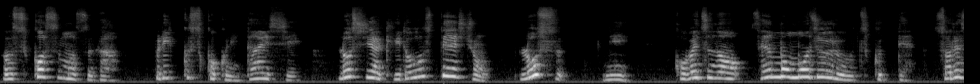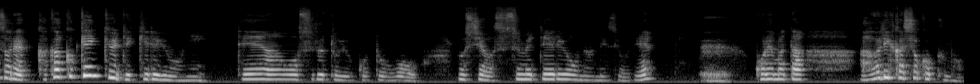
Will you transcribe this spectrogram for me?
ロスコスモスが BRICS国に対し、ロシア軌道ステーション、 ROSに個別の専門モジュールを作って、それぞれ科学研究できるように提案をするということをロシアは進めているようなんですよね。えこれまたアフリカ諸国も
